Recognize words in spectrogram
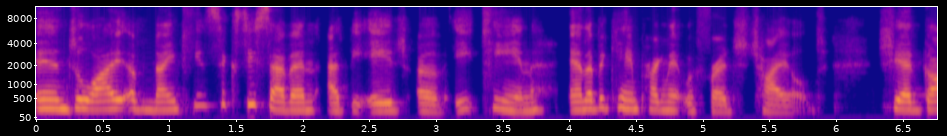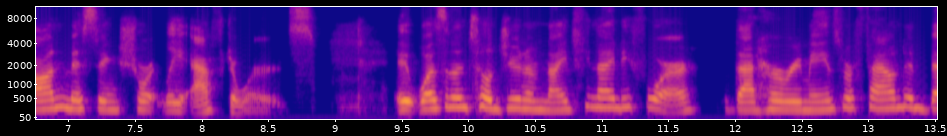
In July of 1967, at the age of 18, Anna became pregnant with Fred's child. She had gone missing shortly afterwards. It wasn't until June of 1994 that her remains were found in be-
